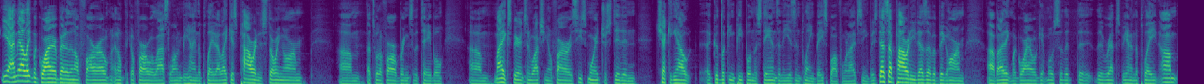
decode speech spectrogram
Yeah, I mean, I like McGuire better than Alfaro. I don't think Alfaro will last long behind the plate. I like his power and his throwing arm. Um, that's what Alfaro brings to the table. Um, my experience in watching Alfaro is he's more interested in checking out uh, good-looking people in the stands than he is in playing baseball, from what I've seen. But he does have power and he does have a big arm. Uh, but I think McGuire will get most of the, the, the reps behind the plate. Um,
